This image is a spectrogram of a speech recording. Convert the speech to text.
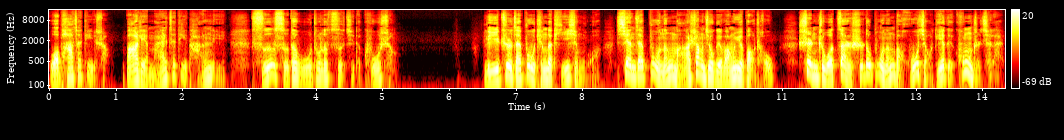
我趴在地上，把脸埋在地毯里，死死的捂住了自己的哭声。李智在不停的提醒我，现在不能马上就给王月报仇，甚至我暂时都不能把胡小蝶给控制起来，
